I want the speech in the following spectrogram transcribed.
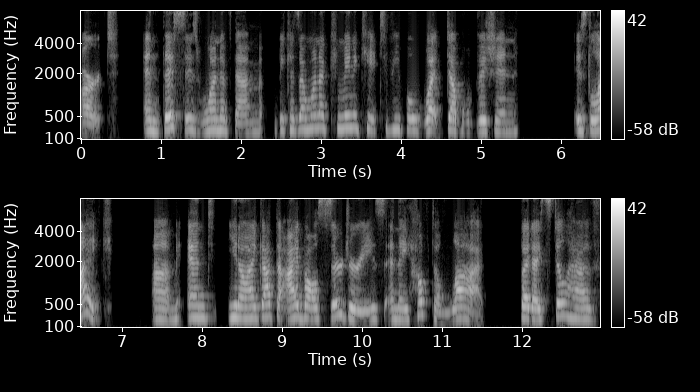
art and this is one of them because I want to communicate to people what double vision is like um, and, you know, I got the eyeball surgeries and they helped a lot, but I still have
